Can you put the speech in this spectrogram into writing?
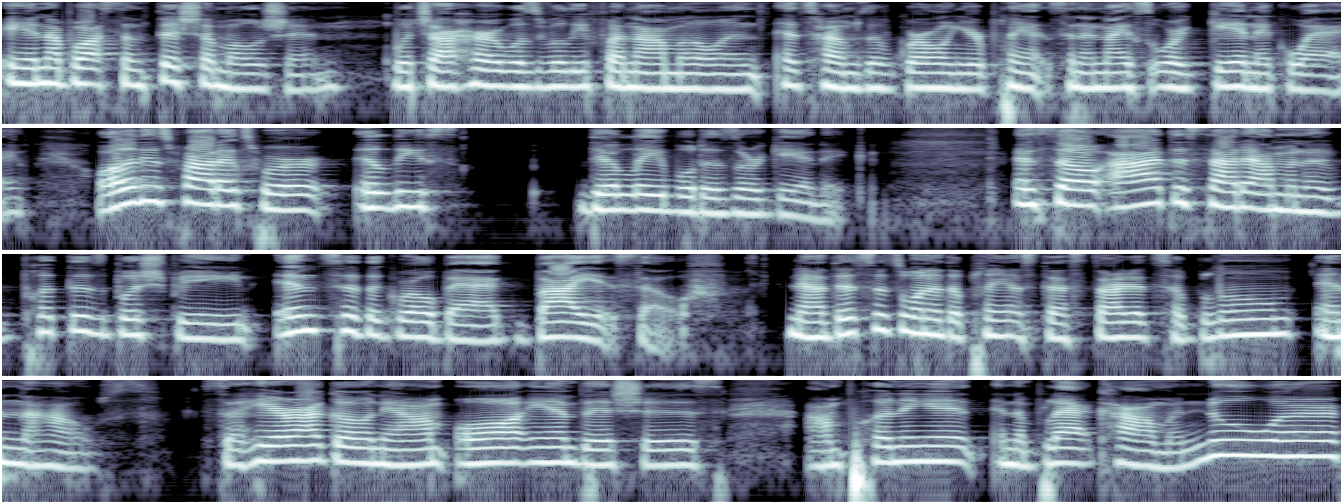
And I bought some fish emulsion, which I heard was really phenomenal in, in terms of growing your plants in a nice organic way. All of these products were at least they're labeled as organic. And so I decided I'm going to put this bush bean into the grow bag by itself. Now, this is one of the plants that started to bloom in the house. So here I go now. I'm all ambitious. I'm putting it in the Black Kow manure.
